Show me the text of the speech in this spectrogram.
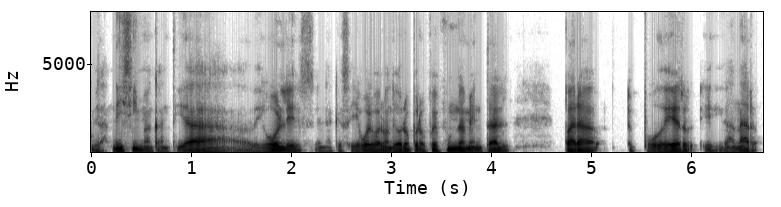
grandísima cantidad de goles en la que se llevó el balón de oro, pero fue fundamental para poder eh, ganar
